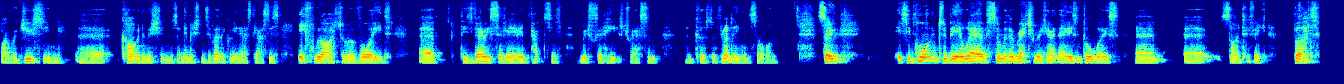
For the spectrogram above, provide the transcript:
by reducing uh, carbon emissions and emissions of other greenhouse gases if we are to avoid uh, these very severe impacts of risks of heat stress and, and coastal flooding and so on. So it's important to be aware of some of the rhetoric out there isn't always um, uh, scientific, but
